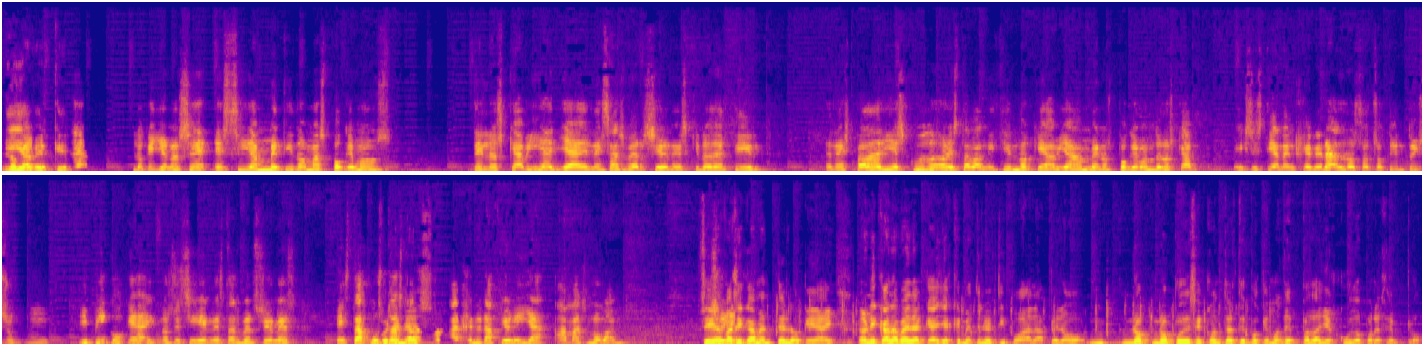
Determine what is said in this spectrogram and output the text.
y a ver qué. Lo que yo no sé es si han metido más Pokémon de los que había ya en esas versiones. Quiero decir, en Espada y Escudo estaban diciendo que había menos Pokémon de los que existían en general, los 800 y, pico que hay. No sé si en estas versiones está justo pues hasta la generación y ya a más no van. Sí, es básicamente lo que hay. La única novedad que hay es que meten el tipo Hada, pero no, no puedes encontrarte Pokémon de espada y escudo, por ejemplo.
